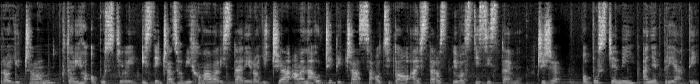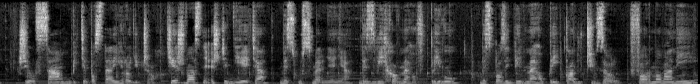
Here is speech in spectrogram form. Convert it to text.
Rodičom, ktorí ho opustili. Istý čas ho vychovávali starí rodičia, ale na určitý čas sa ocitol aj v starostlivosti systému. Čiže opustený a neprijatý. Žil sám v byte po starých rodičoch. Tiež vlastne ešte dieťa, bez usmernenia, bez výchovného vplyvu, bez pozitívneho príkladu či vzoru. Formovaný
